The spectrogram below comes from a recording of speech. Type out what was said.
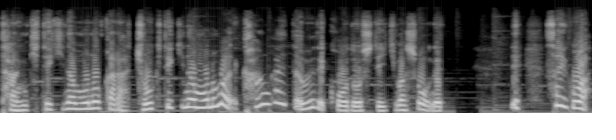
短期的なものから長期的なものまで考えた上で行動していきましょうね。で、最後は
